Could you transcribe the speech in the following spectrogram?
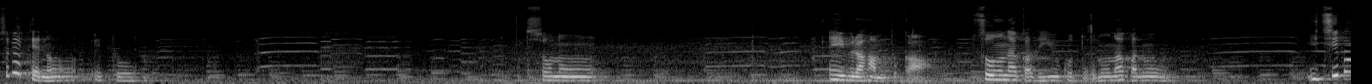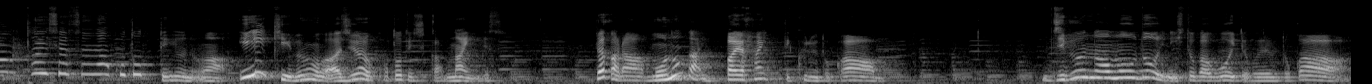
全てのえっとそのエイブラハムとかその中で言うことの中の一番大切なことっていうのはいい気分を味わうことでしかないんです。だから物がいっぱい入ってくるとか自分の思う通りに人が動いてくれるとか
